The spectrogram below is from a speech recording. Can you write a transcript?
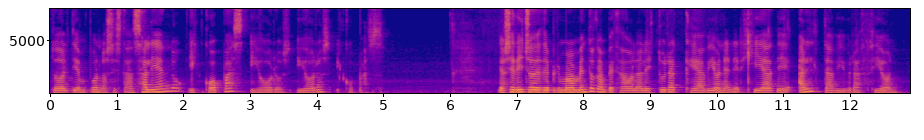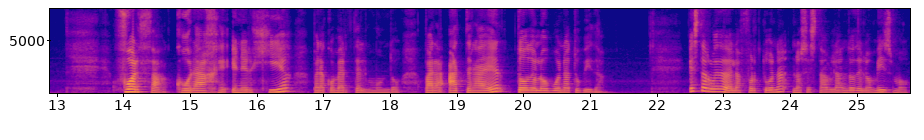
Todo el tiempo nos están saliendo y copas y oros, y oros y copas. Ya os he dicho desde el primer momento que ha empezado la lectura que había una energía de alta vibración. Fuerza, coraje, energía para comerte el mundo, para atraer todo lo bueno a tu vida. Esta rueda de la fortuna nos está hablando de lo mismo.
